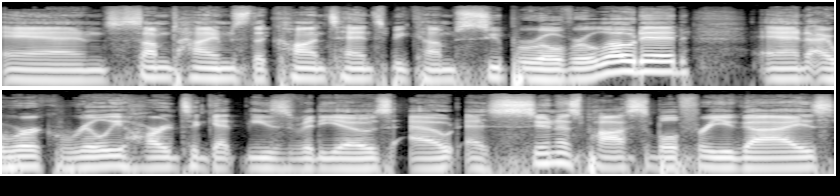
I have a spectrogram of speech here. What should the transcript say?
and sometimes the content becomes super overloaded, and I work really hard to get these videos out as soon as possible for you guys.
